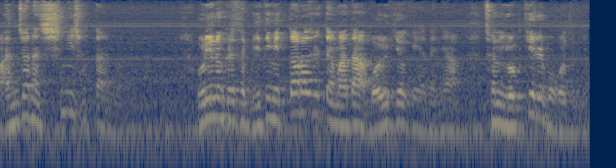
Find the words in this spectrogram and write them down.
완전한 신이셨다는 겁니다. 우리는 그래서 믿음이 떨어질 때마다 뭘 기억해야 되냐? 저는 욥기를 보거든요.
